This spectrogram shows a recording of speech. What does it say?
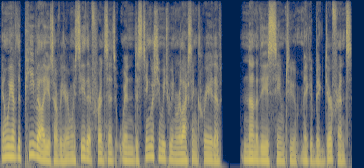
and we have the p-values over here. And we see that, for instance, when distinguishing between relaxed and creative, none of these seem to make a big difference.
